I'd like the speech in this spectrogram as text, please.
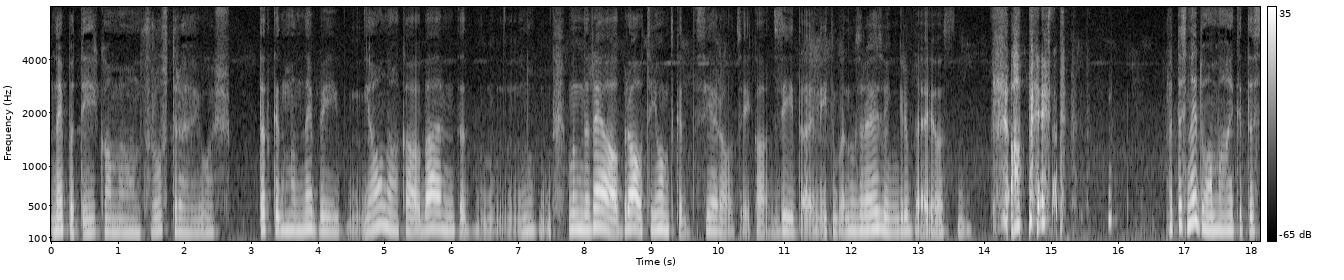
nepatīkami un frustrējoši. Tad, kad man nebija jaunākā bērna, tad nu, man reāli brauca jumts, kad es ieraudzīju kādu zīdainīti. Man uzreiz viņa gribējās apēst. Bet es nedomāju, ka tas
